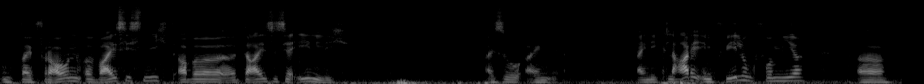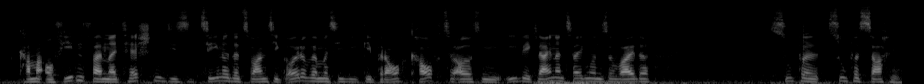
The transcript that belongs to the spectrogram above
Und bei Frauen weiß ich es nicht, aber da ist es ja ähnlich. Also ein, eine klare Empfehlung von mir. Äh, kann man auf jeden Fall mal testen. Diese 10 oder 20 Euro, wenn man sie die Gebrauch kauft, so aus dem eBay Kleinanzeigen und so weiter. Super, super Sache.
